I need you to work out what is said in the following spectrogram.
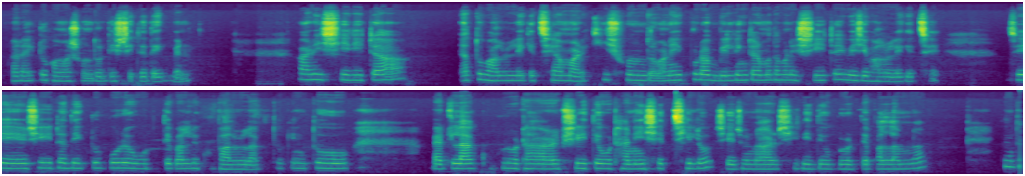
আপনারা একটু ক্ষমা সুন্দর দৃষ্টিতে দেখবেন। আর এই সিঁড়িটা এত ভালো লেগেছে আমার, কি সুন্দর। মানে এই পুরো বিল্ডিংটার মধ্যে এই সিঁড়িটাই বেশি ভালো লেগেছে। যে সিঁড়িটা দিয়ে একটু উপরে উঠতে পারলে খুব ভালো লাগতো। কিন্তু ব্যাড লাক উপরে ওঠার সিঁড়িতে ওঠা নিষেধ ছিল সেই জন্য আর সিঁড়ি দিয়ে উপরে উঠতে পারলাম না। কিন্তু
